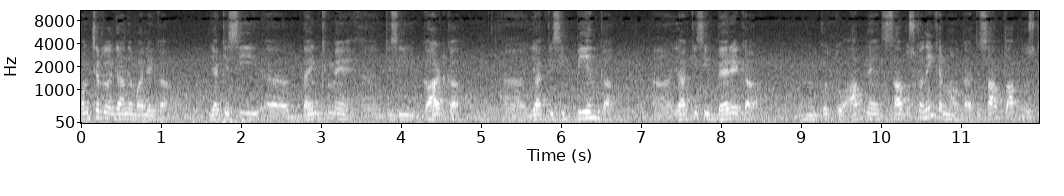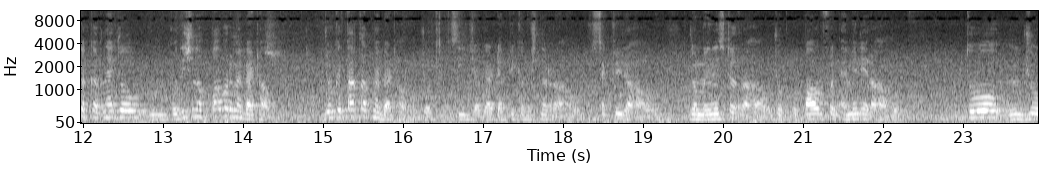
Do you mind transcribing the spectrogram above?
पंक्चर लगाने वाले का या किसी बैंक में किसी गार्ड का या किसी पीएन का या किसी बैरे का को तो आपने एहतसाब उसका नहीं करना होता। एहतसाब तो आपने उसका करना है जो पोजीशन ऑफ़ पावर में बैठा हो, जो कि ताकत में बैठा हो, जो कि किसी जगह डिप्टी कमिश्नर रहा हो सेक्रेटरी रहा हो, जो मिनिस्टर रहा हो, जो पावरफुल एमएनए रहा हो तो जो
